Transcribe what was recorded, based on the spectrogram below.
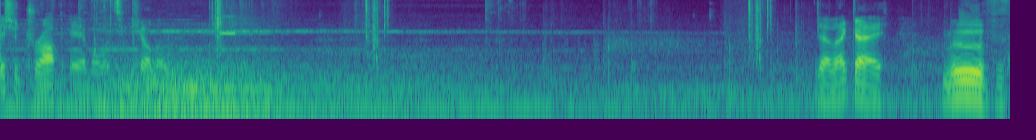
They should drop ammo once you kill them. Yeah, that guy moved.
